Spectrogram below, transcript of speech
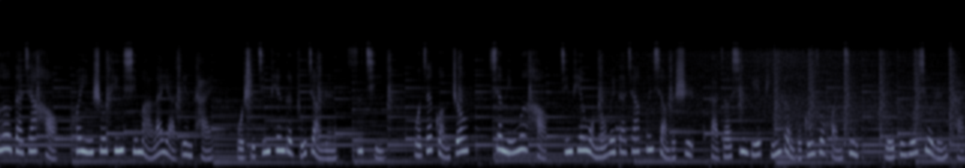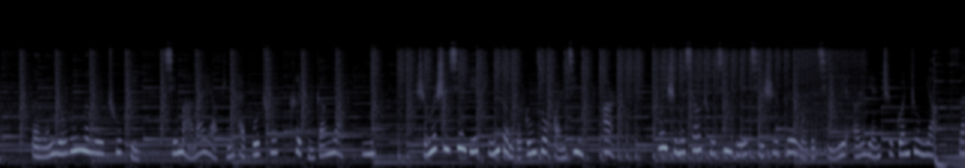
Hello，大家好，欢迎收听喜马拉雅电台，我是今天的主讲人思琪，我在广州向您问好。今天我们为大家分享的是打造性别平等的工作环境，留住优秀人才。本文由 Womenwear 出品，喜马拉雅平台播出。课程纲要：一、什么是性别平等的工作环境？二、为什么消除性别歧视对我的企业而言至关重要？三、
